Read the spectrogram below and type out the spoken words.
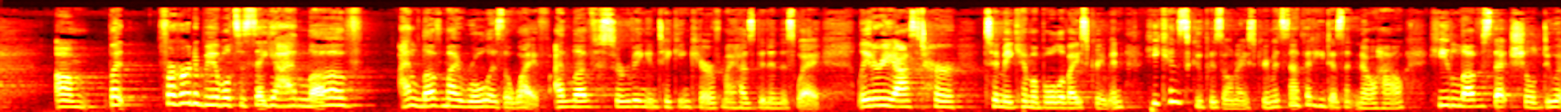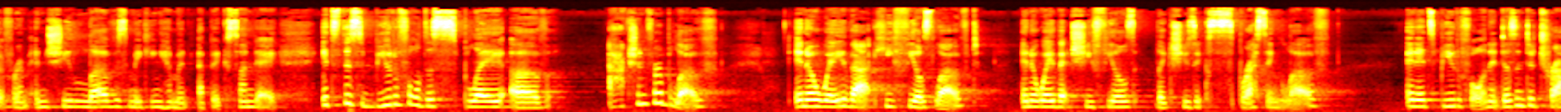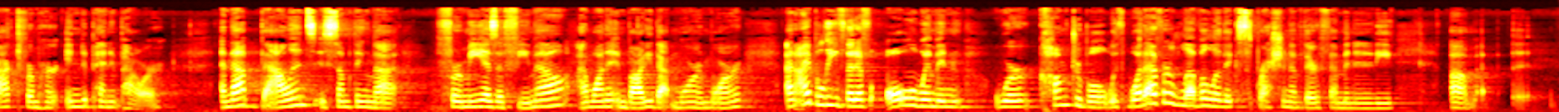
Um, but for her to be able to say, yeah, I love I love my role as a wife. I love serving and taking care of my husband in this way. Later, he asked her to make him a bowl of ice cream, and he can scoop his own ice cream. It's not that he doesn't know how. He loves that she'll do it for him, and she loves making him an epic sundae. It's this beautiful display of action for love in a way that he feels loved, in a way that she feels like she's expressing love. And it's beautiful, and it doesn't detract from her independent power. And that balance is something that, for me as a female, I want to embody that more and more. And I believe that if all women were comfortable with whatever level of expression of their femininity, um,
